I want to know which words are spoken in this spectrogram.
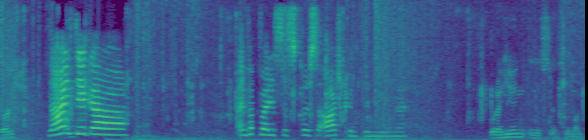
Soll ich Nein, Digga. Einfach weil ich das größte Arschkind bin, Junge. Oder hier hinten ist jetzt jemand.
